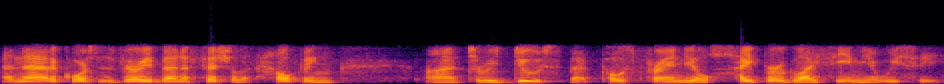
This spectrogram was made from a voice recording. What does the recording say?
And that, of course, is very beneficial at helping uh, to reduce that postprandial hyperglycemia we see.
